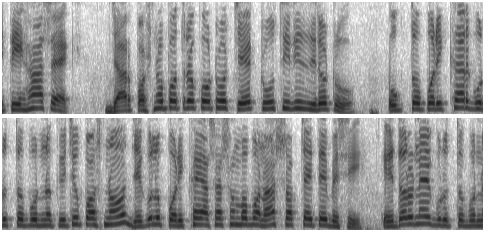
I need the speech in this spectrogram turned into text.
ইতিহাস এক, যার প্রশ্নপত্র কোড হচ্ছে টু থ্রি জিরো টু উক্ত পরীক্ষার গুরুত্বপূর্ণ কিছু প্রশ্ন, যেগুলো পরীক্ষায় আসার সম্ভাবনা সবচাইতে বেশি। এ ধরনের গুরুত্বপূর্ণ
